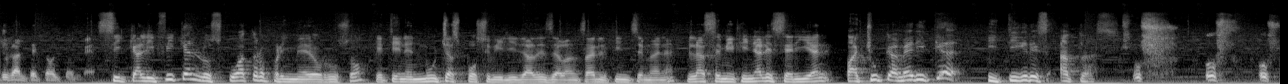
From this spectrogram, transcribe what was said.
durante todo el torneo. Si califican los cuatro primeros rusos, que tienen muchas posibilidades de avanzar el fin de semana, las semifinales serían Pachuca América y Tigres Atlas. Uf, uf, uf,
